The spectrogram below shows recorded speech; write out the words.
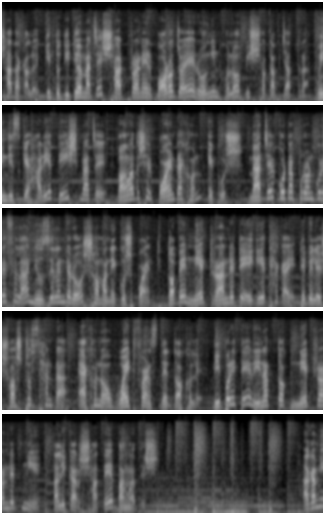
সাদা কালোয়। কিন্তু দ্বিতীয় ম্যাচে ষাট রানের বড় জয়ে রঙিন হল বিশ্বকাপ যাত্রা। উইন্ডিজকে হারিয়ে তেইশ ম্যাচে বাংলাদেশের পয়েন্ট এখন একুশ। ম্যাচের কোটা পূরণ করে ফেলা নিউজিল্যান্ডেরও সমান একুশ পয়েন্ট। তবে নেট রান রেটে এগিয়ে থাকায় টেবিলের ষষ্ঠ স্থানটা এখনও হোয়াইট ফার্ন্সদের দখলে। বিপরীতে ঋণাত্মক নেট রান রেট নিয়ে তালিকার সাথে বাংলাদেশ। আগামী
